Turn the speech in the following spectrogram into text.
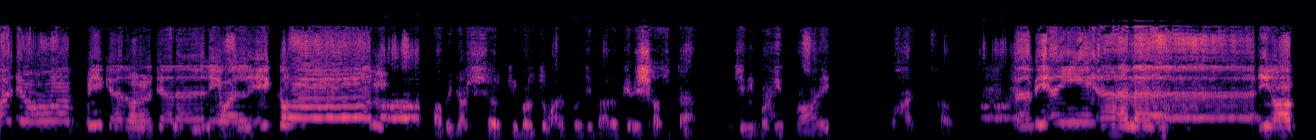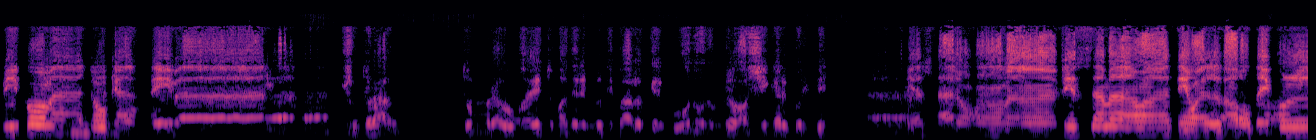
وجه ربك ذو الجلال والإكرام অবিনশ্বর কেবল তোমার প্রতিপালকের সত্তা যিনি মহিমময় মহান فبأي آلاء ربكما تكذبان সুতরাং তোমরা উভয়ে তোমাদের প্রতিপালকের কোন অনুগ্রহ অস্বীকার করিবে يسأله من في السماوات والأرض كل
